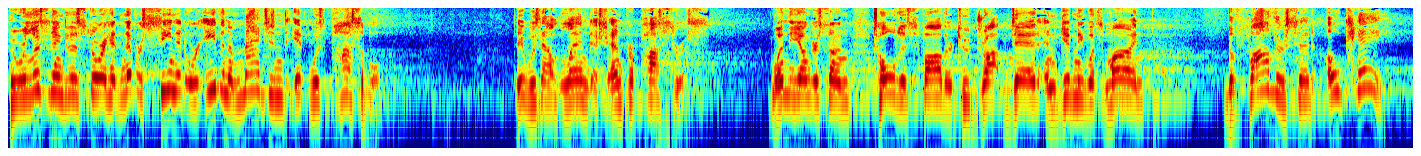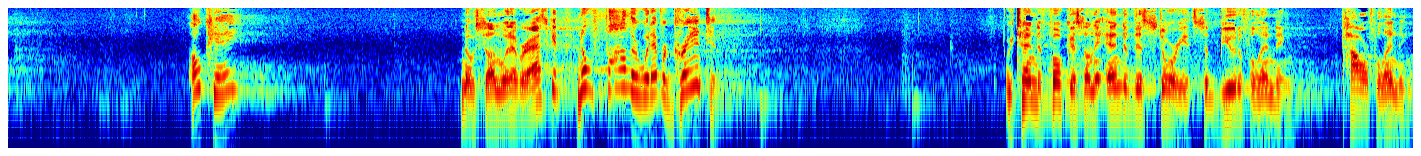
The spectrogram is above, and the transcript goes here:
who were listening to this story had never seen it or even imagined it was possible. It was outlandish and preposterous. When the younger son told his father to drop dead and give me what's mine, the father said, Okay. Okay. No son would ever ask it, no father would ever grant it. We tend to focus on the end of this story. It's a beautiful ending, powerful ending.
